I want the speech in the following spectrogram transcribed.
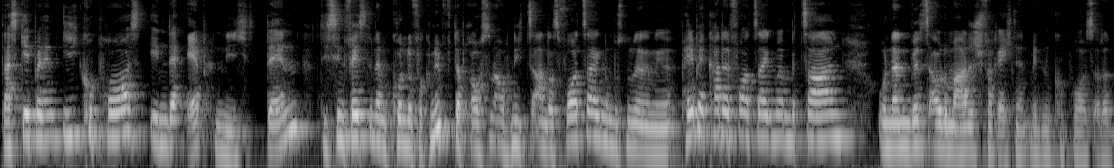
Das geht bei den E-Coupons in der App nicht, denn die sind fest mit deinem Konto verknüpft, da brauchst du dann auch nichts anderes vorzeigen, du musst nur deine Payback-Karte vorzeigen beim Bezahlen und dann wird es automatisch verrechnet mit den Coupons oder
